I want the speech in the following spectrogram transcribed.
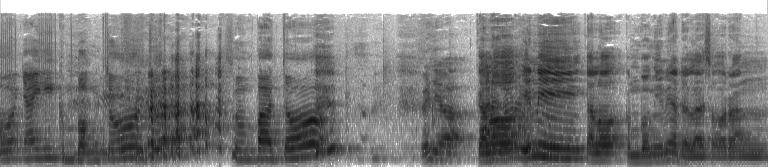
wo nyanyi gembong cuk. Sumpah cuk. Wes yo. Kalau ini, kalau Gembong ini adalah seorang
